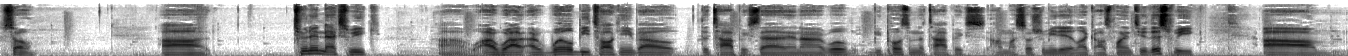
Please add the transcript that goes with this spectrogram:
So, uh, tune in next week. Uh, I, I will be talking about the topics that, and I will be posting the topics on my social media like I was planning to this week. Um,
